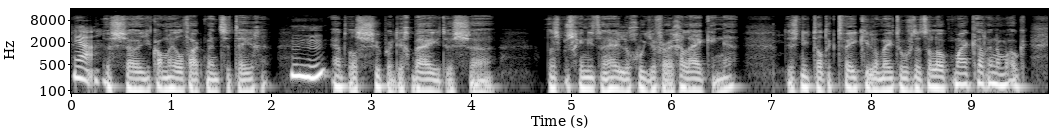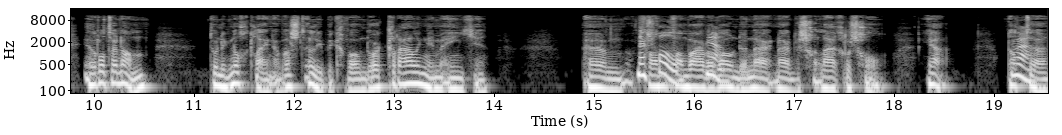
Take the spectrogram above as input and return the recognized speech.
Ja. Dus uh, je kwam heel vaak mensen tegen. Mm -hmm. En het was super dichtbij. Dus uh, dat is misschien niet een hele goede vergelijking. Hè? Dus niet dat ik twee kilometer hoefde te lopen. Maar ik herinner me ook in Rotterdam. Toen ik nog kleiner was, dan liep ik gewoon door Kralingen in mijn eentje. Um, van, school. van waar we ja. woonden naar, naar de scho lagere school. Ja. Dat, ja. Uh,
